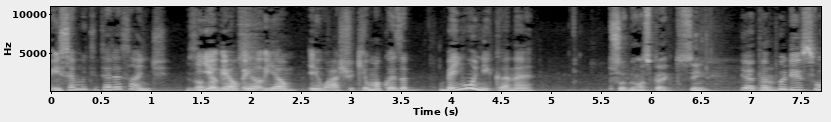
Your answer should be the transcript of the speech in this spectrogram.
Isso é muito interessante. Exatamente. E eu, eu, eu, eu, eu acho que é uma coisa bem única, né? Sob um aspecto, sim. E até por isso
